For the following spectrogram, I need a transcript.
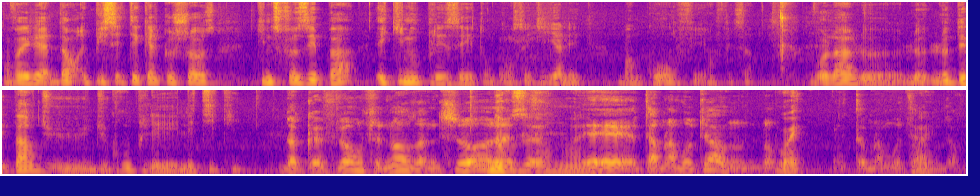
on va aller là-dedans et puis c'était quelque chose qui ne se faisait pas et qui nous plaisait donc on s'est dit allez banco on fait on fait ça voilà le, le, le départ du, du groupe les, les Tiki Donc, influence Northern Soul. Northern ouais. Et Tamla Motown. Donc, Ouais. Tamla Motown. Ouais. Donc,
